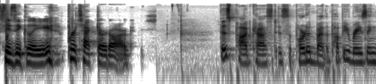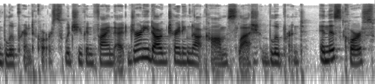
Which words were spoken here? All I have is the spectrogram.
physically protect our dog. This podcast is supported by the Puppy Raising Blueprint course, which you can find at journeydogtraining.com slash blueprint. In this course,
